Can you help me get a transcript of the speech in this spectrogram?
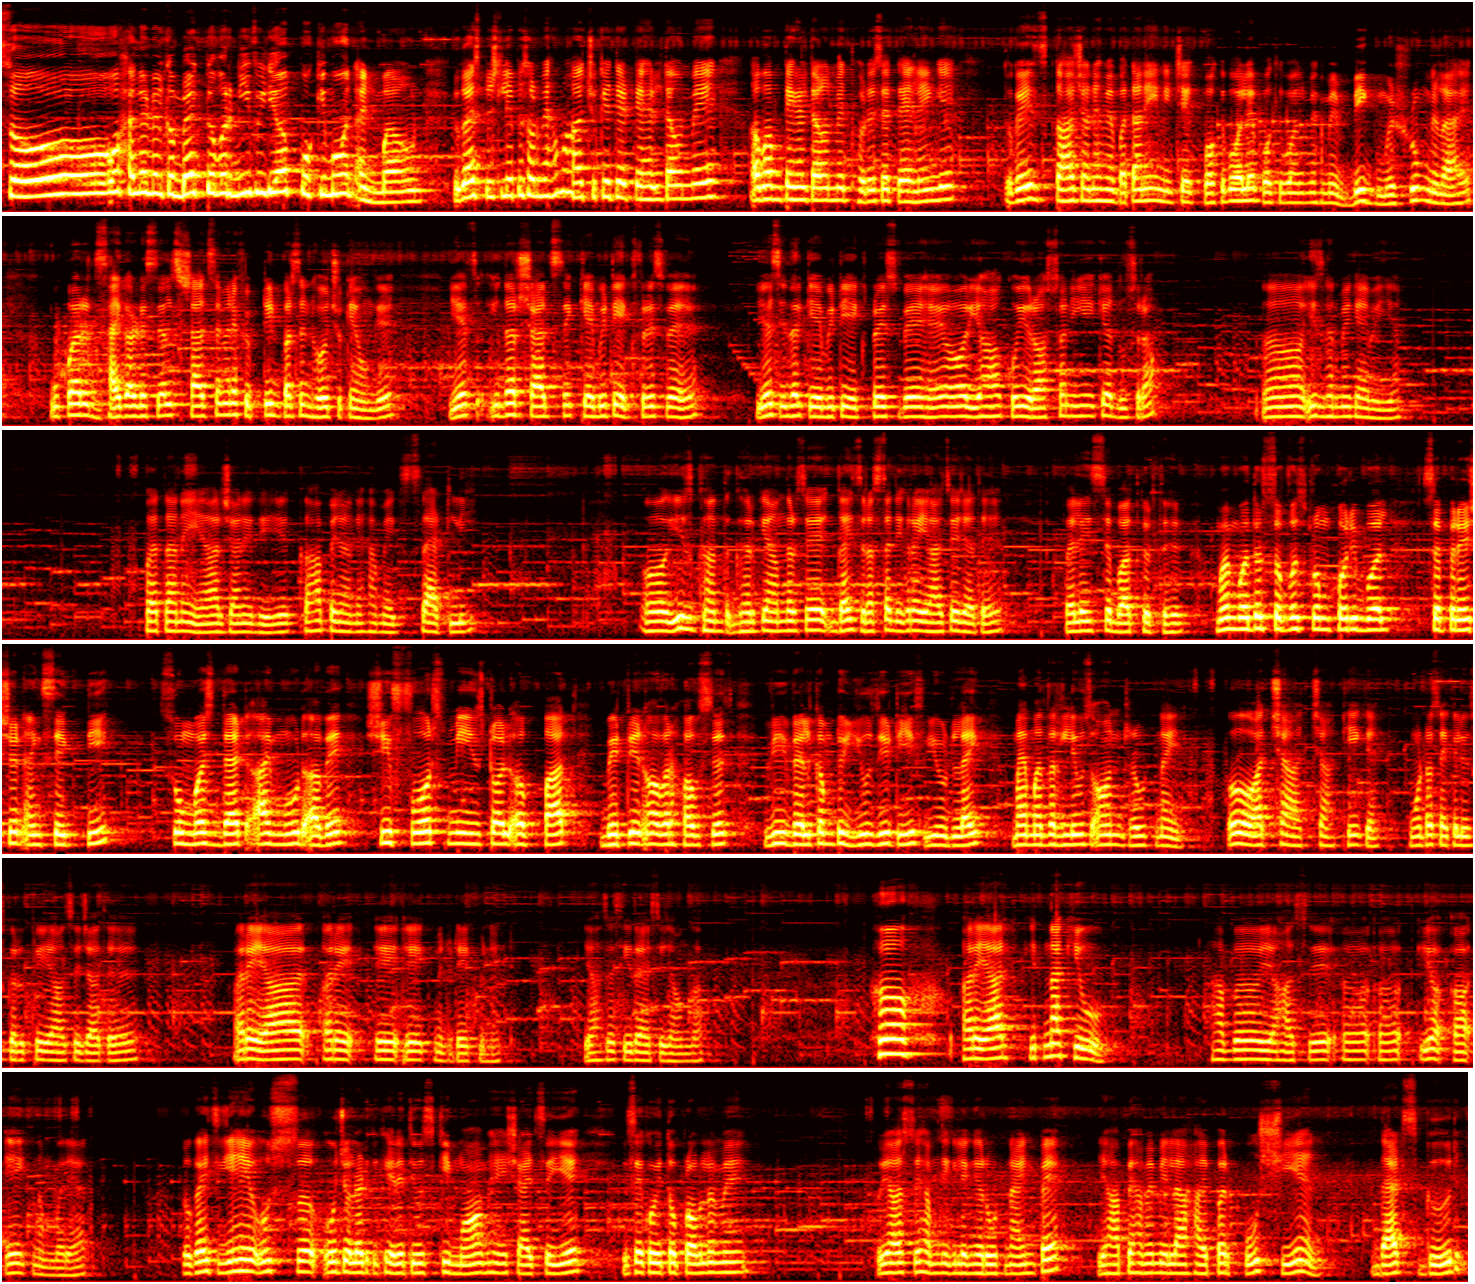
So hello welcome back to our new video Pokemon and mount तो guys पिछले episode में हम आ चुके थे टहल टाउन में। अब हम टहल टाउन में थोड़े से टहलेंगे। तो गाइस कहाँ जाने हमें पता नहीं। नीचे एक पॉकेबॉल है। पॉकेबॉल में हमें बिग मशरूम मिला है। ऊपर जाइगार्ड सेल्स शायद से मेरे फिफ्टीन परसेंट हो चुके होंगे। यस इधर शायद से के एक्सप्रेस वे है। यस इधर के एक्सप्रेस वे है और यहाँ कोई रास्ता नहीं है क्या दूसरा? इस घर में क्या है भैया? पता नहीं यार, जाने दीजिए। कहाँ पे जाने हम एग्जैक्टली और इस घर घर के अंदर से गाइस रास्ता दिख रहा है यहाँ से जाते हैं पहले इससे बात करते हैं my mother suffers from horrible separation anxiety so much that I moved away. She forced me install a path between our houses. We welcome to use it if you'd like. My mother lives on Route 9. Oh अच्छा अच्छा ठीक है motorcycle use करके यहाँ से जाते हैं अरे यार अरे ए, एक मिनट एक मिनट यहाँ से सीधा ऐसे जाऊँगा हो अरे यार इतना क्यों अब यहाँ से एक नंबर यार। तो गाइस ये है उस, वो जो लड़की खेल रही थी, उसकी मॉम है शायद से ये इसे कोई तो प्रॉब्लम है। तो यहाँ से हम निकलेंगे रूट नाइन पे। यहाँ पे हमें मिला hyper potion that's good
